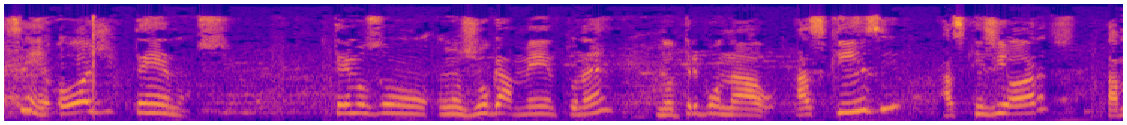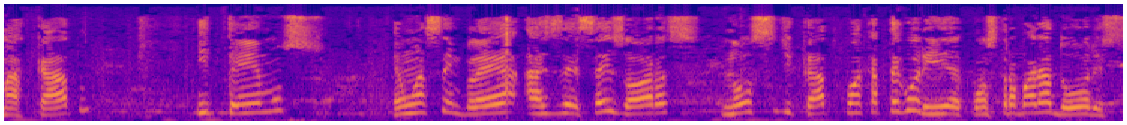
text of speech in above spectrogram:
Sim, hoje temos temos um, um, julgamento, né, no tribunal às 15, às 15 horas, está marcado, e temos é uma assembleia às 16 horas no sindicato com a categoria, com os trabalhadores.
